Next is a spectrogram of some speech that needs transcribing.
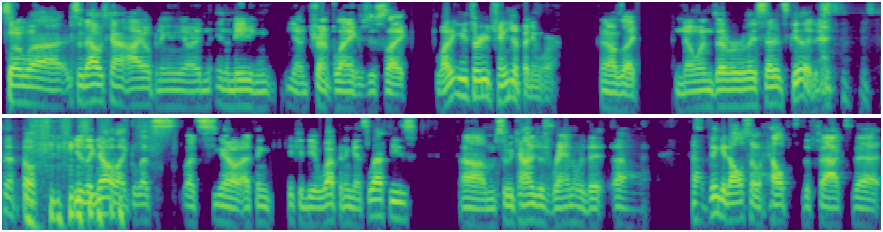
so uh, so that was kind of eye opening. You know, in, in, the meeting, you know, Trent Blank was just like, "Why don't you throw your changeup anymore?" And I was like, "No one's ever really said it's good." so he was like, "No, like let's let's you know, I think it can be a weapon against lefties." Um, so we kind of just ran with it. Uh, I think it also helped the fact that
